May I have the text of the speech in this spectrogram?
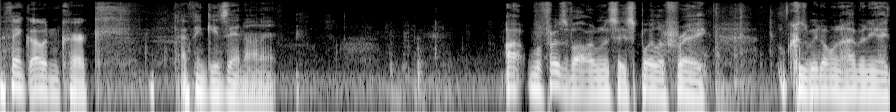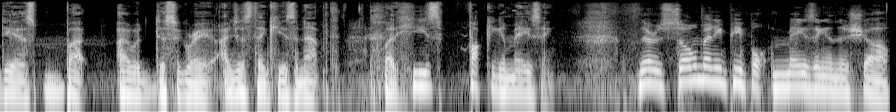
I think Odenkirk, I think he's in on it. Uh, well, first of all, I want to say spoiler free because we don't have any ideas, but I would disagree. I just think he's inept, but he's fucking amazing. There's so many people amazing in this show.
